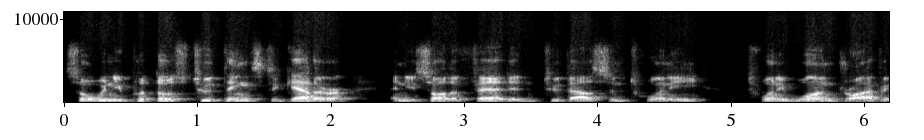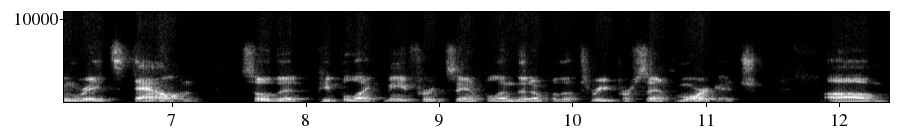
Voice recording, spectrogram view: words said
So when you put those two things together, and you saw the Fed in 2020, 21 driving rates down, so that people like me, for example, ended up with a 3% mortgage. Um,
